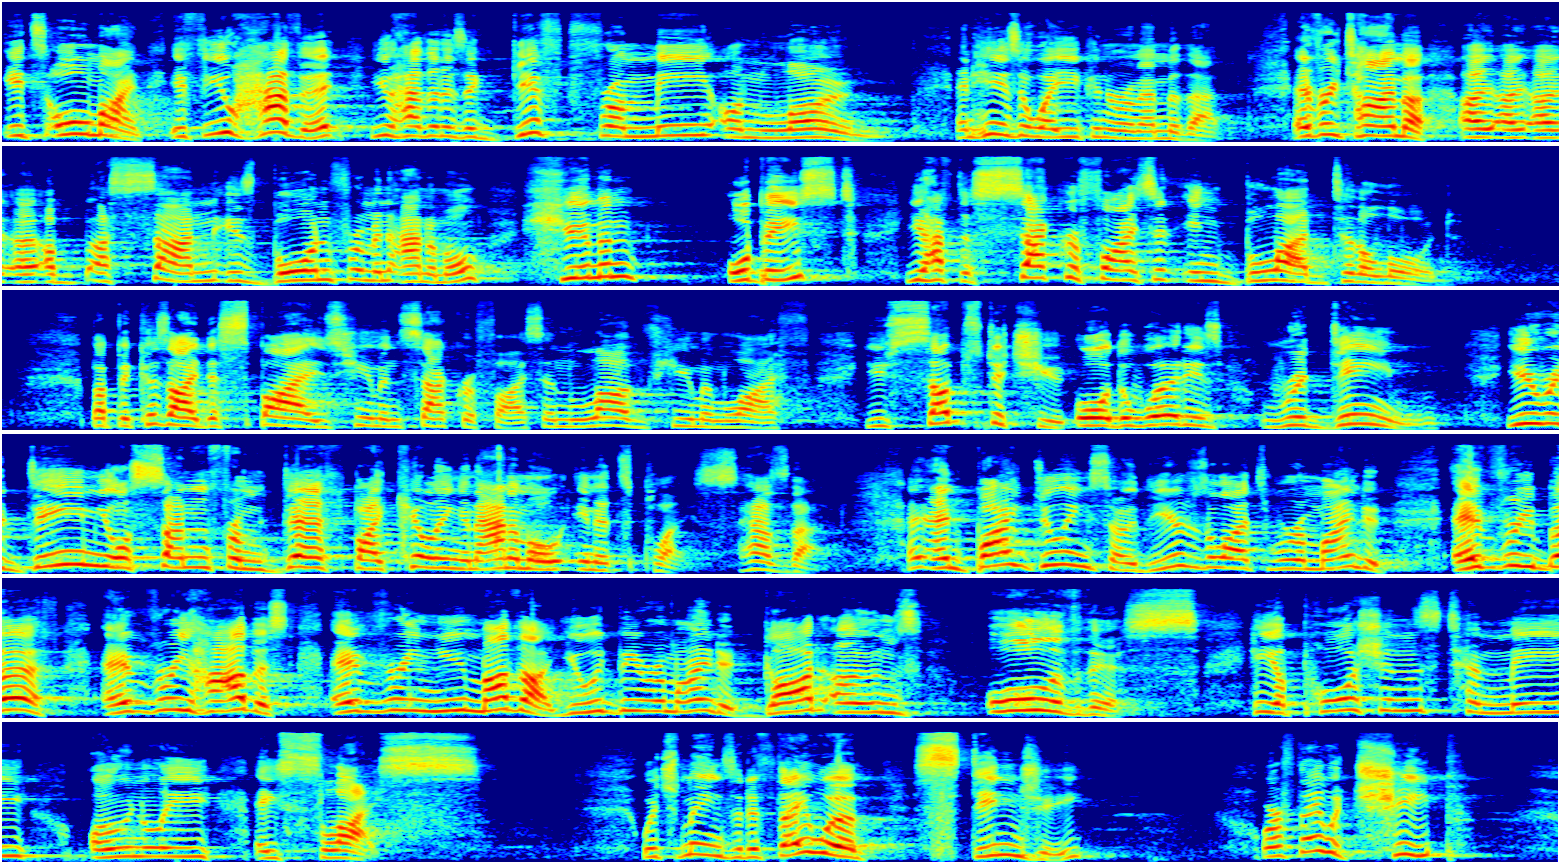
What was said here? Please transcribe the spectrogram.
It's all mine. If you have it, you have it as a gift from me on loan. And here's a way you can remember that. Every time a, a, a, a, son is born from an animal, human or beast, you have to sacrifice it in blood to the Lord. But because I despise human sacrifice and love human life, you substitute, or the word is redeem, you redeem your son from death by killing an animal in its place. How's that? And by doing so, the Israelites were reminded every birth, every harvest, every new mother, you would be reminded God owns all of this. He apportions to me only a slice. Which means that if they were stingy, or if they were cheap,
